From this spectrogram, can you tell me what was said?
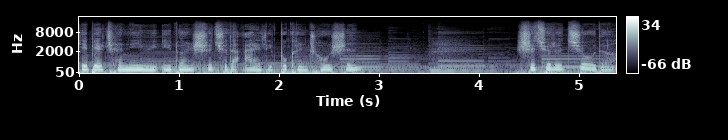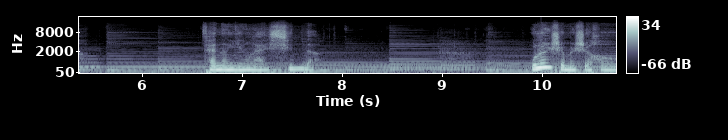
也别沉溺于一段失去的爱里不肯抽身。失去了旧的，才能迎来新的。无论什么时候，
